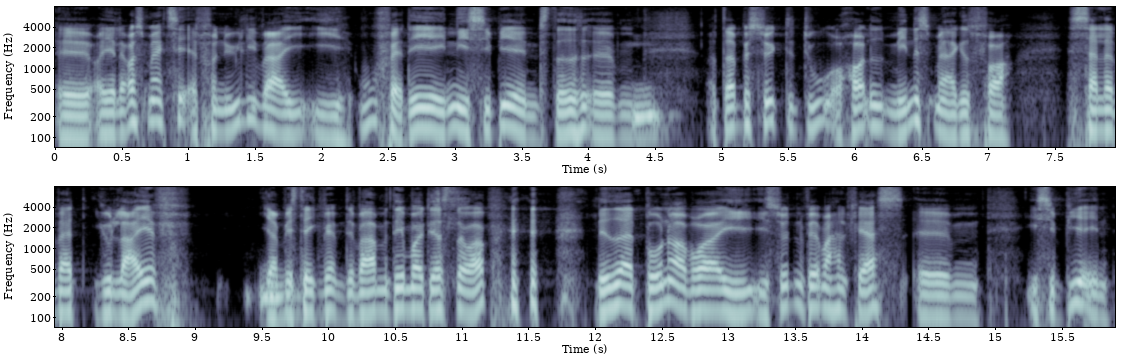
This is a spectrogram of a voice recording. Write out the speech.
Øh, og jeg lader også mærke til, at for nylig var I i Ufa, det er inde i Sibirien et sted, øh, mm. og der besøgte du og holdet mindesmærket for Salavat Yulayev, jeg vidste ikke, hvem det var, men det måtte jeg slå op. Leder af et bondeoprør i, i 1775 øhm, i Sibirien.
